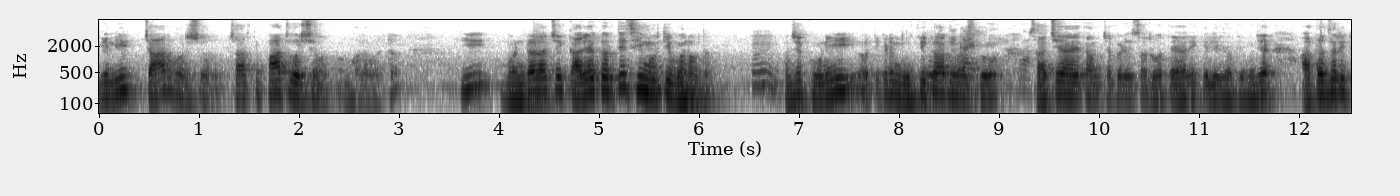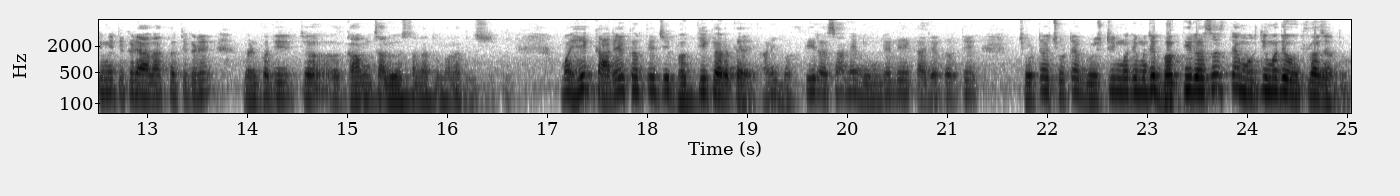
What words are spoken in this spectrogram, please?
गेली चार वर्ष चार ते पाच वर्ष मला वाटतं की मंडळाचे कार्यकर्तेच ही मूर्ती बनवतात. म्हणजे कोणी अ, तिकडे मूर्तिकार नसतो. साचे आहेत आमच्याकडे सर्व तयारी केली जाते. म्हणजे आता जरी तुम्ही तिकडे आलात तर तिकडे गणपतीचं काम चालू असताना तुम्हाला दिसू मग हे कार्यकर्ते जे भक्ती करत आहेत आणि भक्ती रसाने दुमलेले हे कार्यकर्ते छोट्या छोट्या गोष्टींमध्ये म्हणजे भक्ती रसच त्या मूर्तीमध्ये ओतला जातो.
